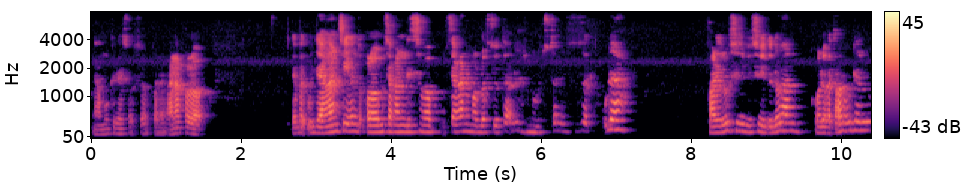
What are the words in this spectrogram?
nggak mungkin ada sosok karena kalau dapat ujangan sih untuk kalau misalkan di swap misalkan 15 juta udah 15 juta, 15 juta udah. Paling lu segitu segitu doang. Kalau udah ketahuan udah lu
